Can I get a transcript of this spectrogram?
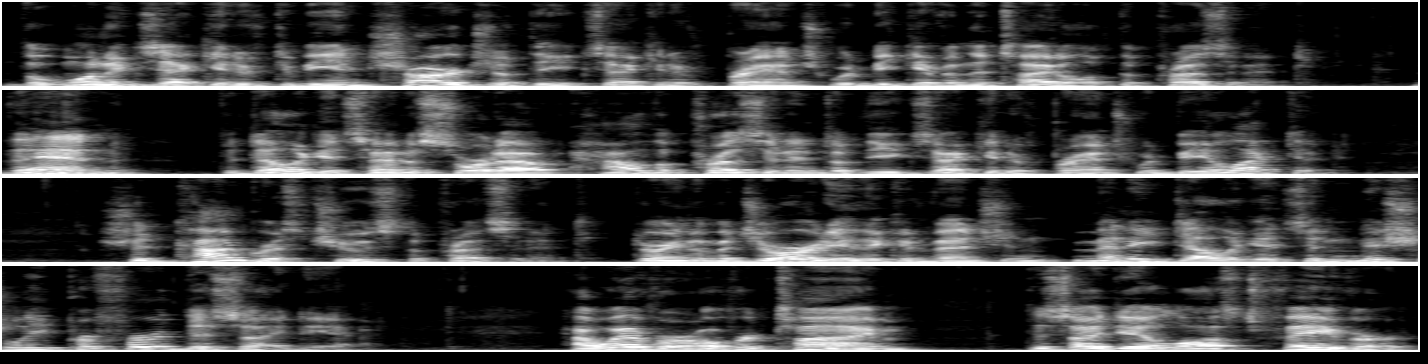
the one executive to be in charge of the executive branch would be given the title of the president. Then, the delegates had to sort out how the president of the executive branch would be elected. Should Congress choose the president? During the majority of the convention, many delegates initially preferred this idea. However, over time, this idea lost favor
